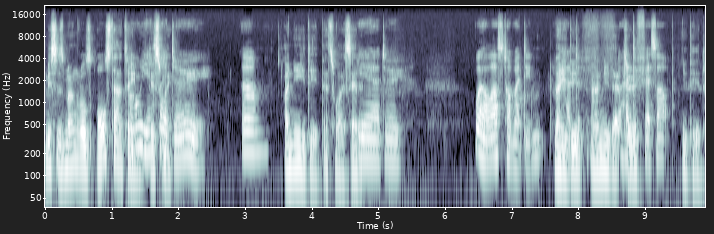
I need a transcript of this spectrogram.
Mrs. Mongrel's All Star team oh, yes, this I do. Um, I knew you did. That's why I said it. yeah, I do. Well, last time I didn't. No, you had did. To, I knew that too. I had to fess up. You did.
